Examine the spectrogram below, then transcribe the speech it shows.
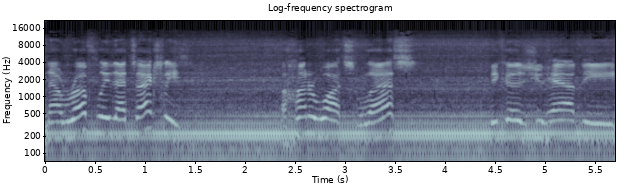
Now roughly that's actually 100 watts less because you have the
